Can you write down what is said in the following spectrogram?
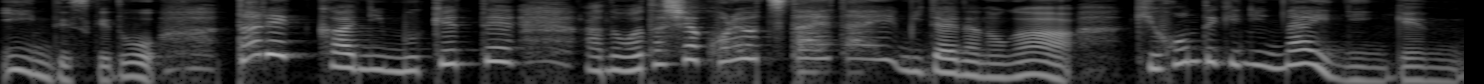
いいんですけど誰かに向けてあの私はこれを伝えたいみたいなのが基本的にない人間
